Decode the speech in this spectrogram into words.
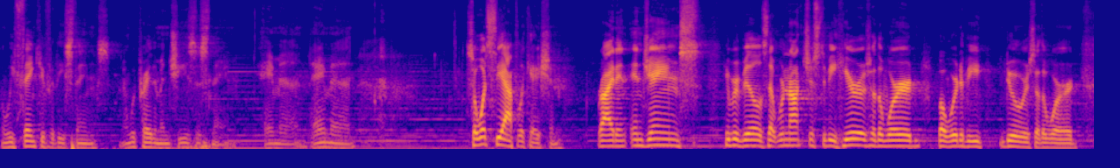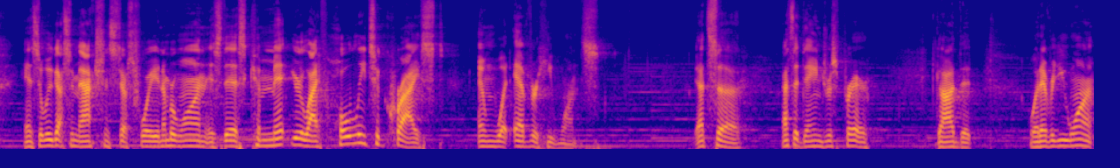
And we thank you for these things, and we pray them in Jesus' name. Amen. Amen. So, what's the application? Right? In, in James, he reveals that we're not just to be hearers of the word, but we're to be doers of the word. And so we've got some action steps for you. Number one is this commit your life wholly to Christ and whatever He wants. That's a, that's a dangerous prayer. God, that whatever you want,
